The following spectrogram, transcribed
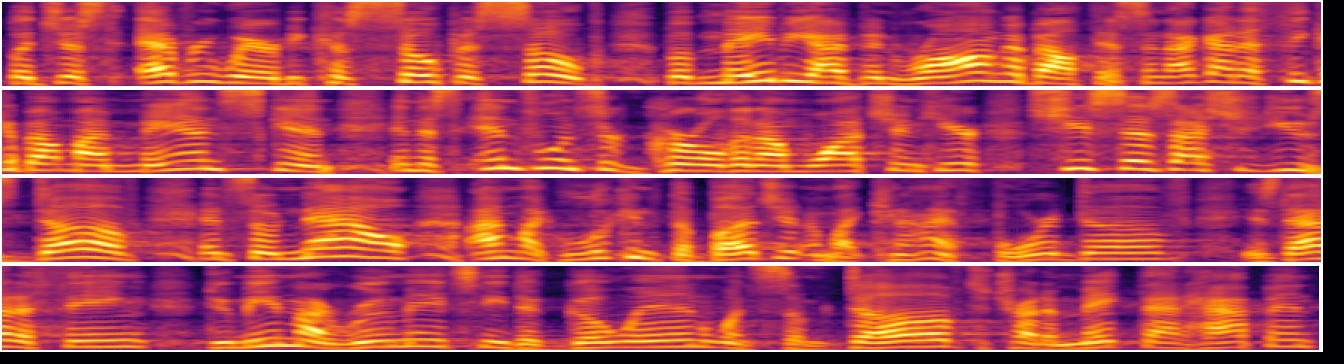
but just everywhere because soap is soap. But maybe I've been wrong wrong about this. And I got to think about my man skin. And this influencer girl that I'm watching here, she says I should use Dove. And so now I'm like looking at the budget. I'm like, can I afford Dove? Is that a thing? Do me and my roommates need to go in with some Dove to try to make that happen?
